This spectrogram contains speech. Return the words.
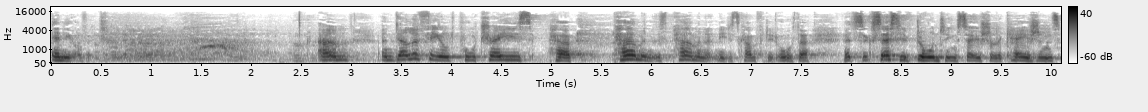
any of it. Um, and Delafield portrays her permanent, permanently discomforted author at successive daunting social occasions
